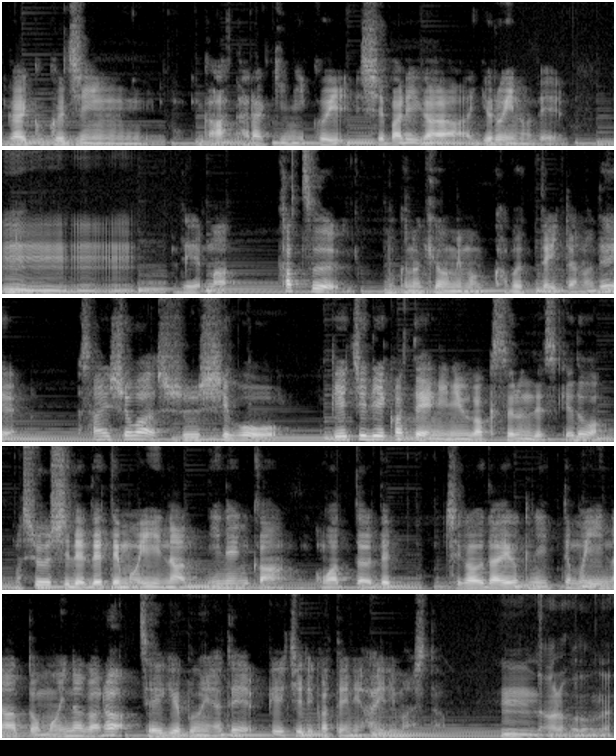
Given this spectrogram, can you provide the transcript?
外国人が働きにくい縛りが緩いのでうんうんうんで、まあ、かつ僕の興味もかぶっていたので最初は修士後 PhD 課程に入学するんですけどまあ修士で出てもいいな2年間終わったらで違う大学に行ってもいいなと思いながら制御分野で PhD 課程に入りましたうんうんなるほどね。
